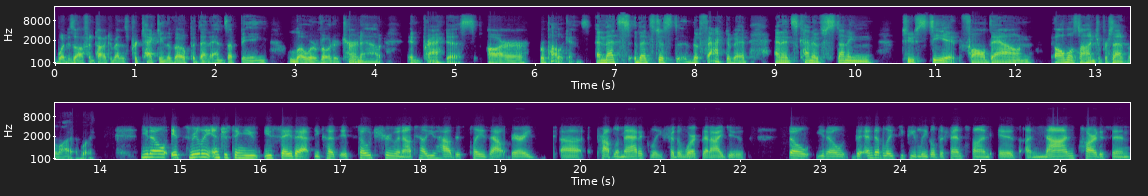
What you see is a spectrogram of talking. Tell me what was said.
what is often talked about as protecting the vote but that ends up being lower voter turnout in practice are republicans. And that's that's just the fact of it. And it's kind of stunning to see it fall down almost 100% reliably you know, it's really interesting you, you say that because it's so true. And I'll tell you how this plays out very uh, problematically for the work that I do. So, you know, the NAACP Legal Defense Fund is a nonpartisan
